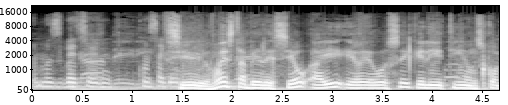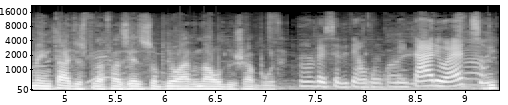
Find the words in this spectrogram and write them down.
Vamos ver se ele consegue. Se restabeleceu, aí eu, eu sei que ele tinha uns comentários para fazer sobre o Arnaldo Jabur. Vamos ver se ele tem algum comentário, Edson.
